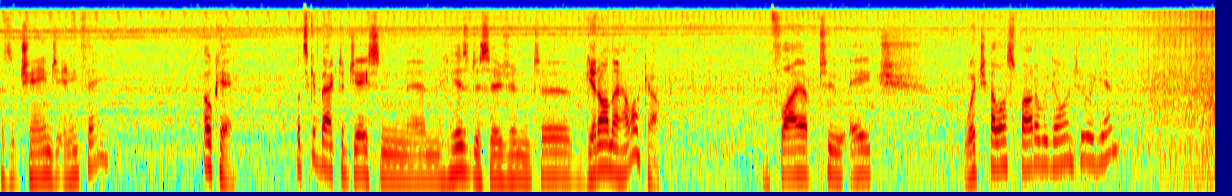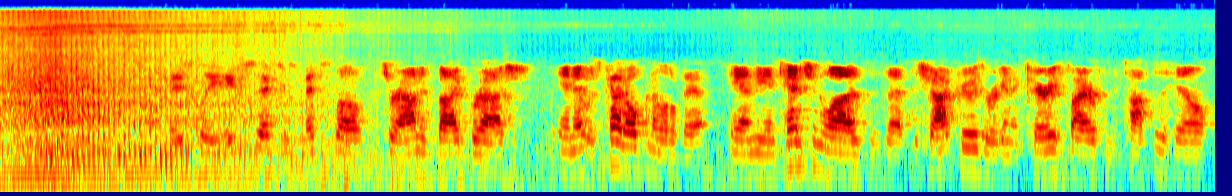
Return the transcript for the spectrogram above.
Does it change anything? Okay, let's get back to Jason and his decision to get on the helicopter and fly up to H. Which helispot are we going to again? Basically, H6 is mid-slope, surrounded by brush and it was cut open a little bit. And the intention was is that the shot crews were going to carry fire from the top of the hill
